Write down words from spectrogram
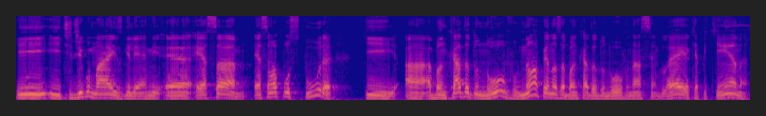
E, e te digo mais, Guilherme, é, essa, essa é uma postura que a, a, bancada do Novo, não apenas a bancada do Novo na Assembleia, que é pequena,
